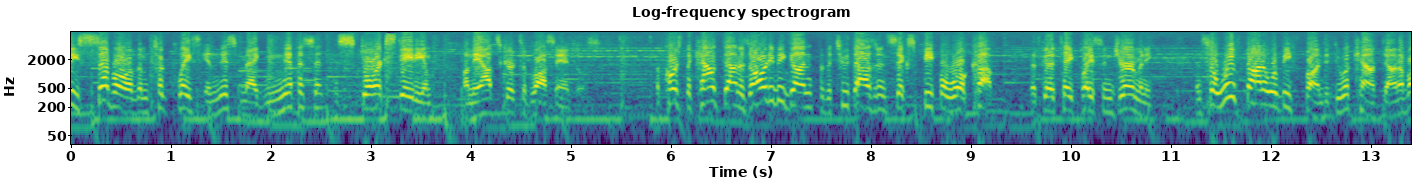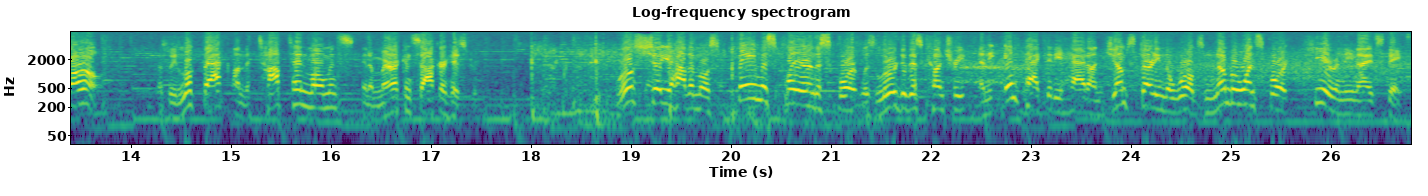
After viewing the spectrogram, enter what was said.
see several of them took place in this magnificent, historic stadium on the outskirts of Los Angeles. Of course, the countdown has already begun for the 2006 FIFA World Cup that's going to take place in Germany. And so we thought it would be fun to do a countdown of our own as we look back on the top 10 moments in American soccer history. We'll show you how the most famous player in the sport was lured to this country and the impact that he had on jump-starting the world's number one sport here in the United States.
